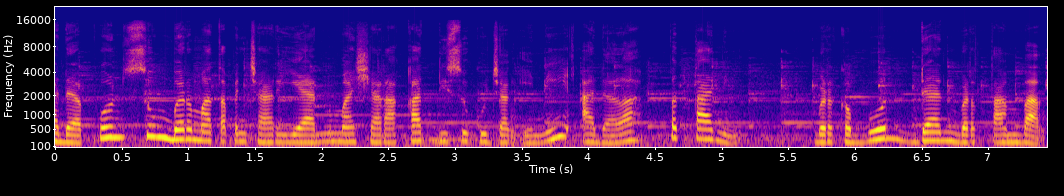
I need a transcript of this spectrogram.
Adapun sumber mata pencarian masyarakat di suku Jang ini adalah petani, berkebun dan bertambang.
